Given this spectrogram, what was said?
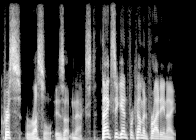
Chris Russell is up next. Thanks again for coming Friday night.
